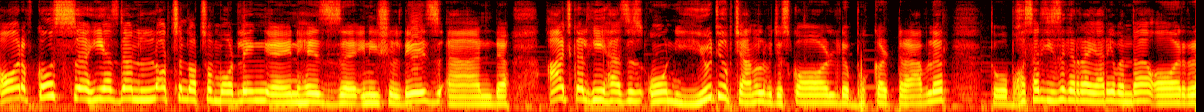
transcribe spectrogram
और of course he has done lots and lots of modelling in his initial days and आजकल he has his own YouTube channel which is called Bhukkar traveller तो बहुत सारी चीज़ें कर रहा है यार ये बंदा और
